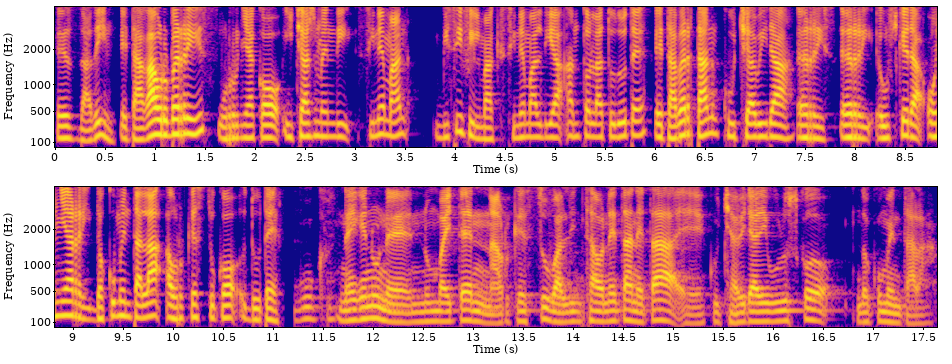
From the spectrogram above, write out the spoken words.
ez dadin. Eta gaur berriz, urruñako itxasmendi zineman, bizi filmak zinemaldia antolatu dute eta bertan kutxabira herriz herri euskera oinarri dokumentala aurkeztuko dute. Guk nahi genuen e, nunbaiten aurkeztu baldintza honetan eta e, kutxabirari buruzko dokumentala.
